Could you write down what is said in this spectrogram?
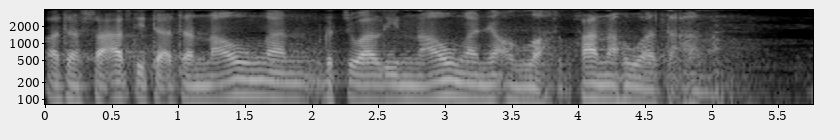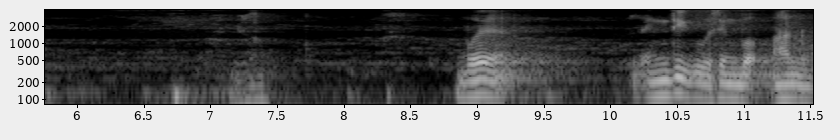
pada saat tidak ada naungan kecuali naungannya Allah Subhanahu wa taala. Kowe ning ndi ku sing mbok anu?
